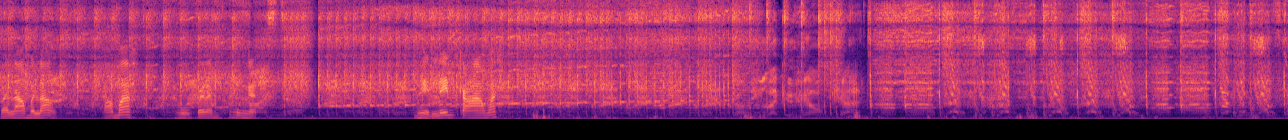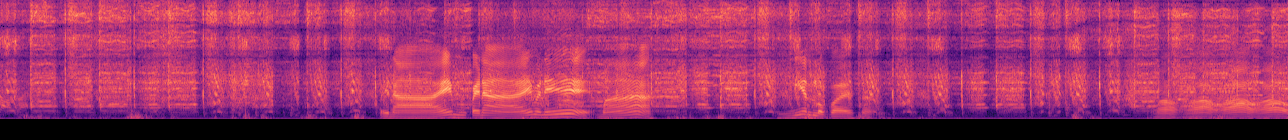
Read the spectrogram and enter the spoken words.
ไปล่างไปล่างเอามาโอ้โหไปไหนพวกมึงอะไม่เห็นเล่นกลางไหมไปไหน มึงไปไหน มานี่ มา เนียนหลบไปอ้าวอ้าวอ้าวอ้าว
